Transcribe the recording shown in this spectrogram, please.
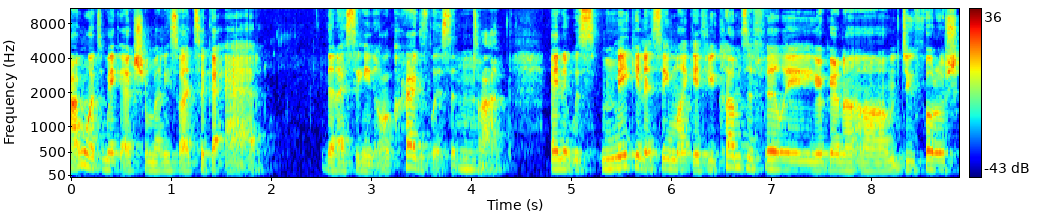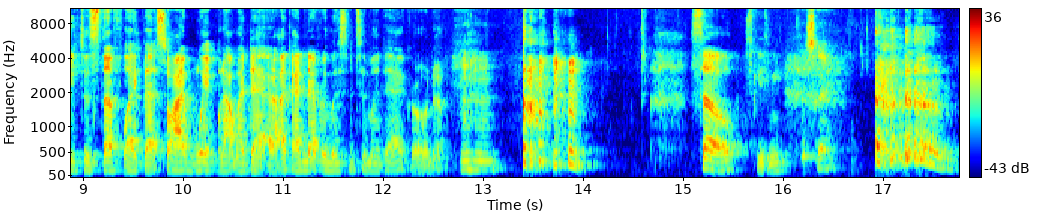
I wanted to make extra money so I took an ad that I seen on Craigslist at the time. And it was making it seem like if you come to Philly, you're gonna um, do photo shoots and stuff like that. So I went without my dad. Like I never listened to my dad growing up. so, excuse me. Okay.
